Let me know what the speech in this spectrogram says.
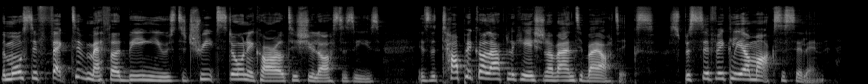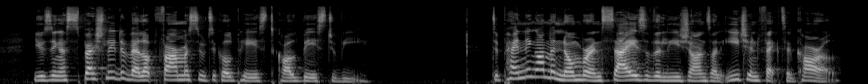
the most effective method being used to treat stony coral tissue loss disease is the topical application of antibiotics, specifically amoxicillin, using a specially developed pharmaceutical paste called Base2B. Depending on the number and size of the lesions on each infected coral,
